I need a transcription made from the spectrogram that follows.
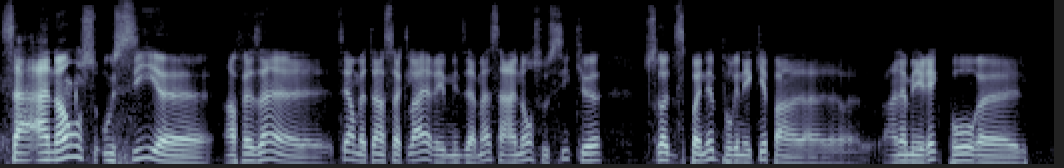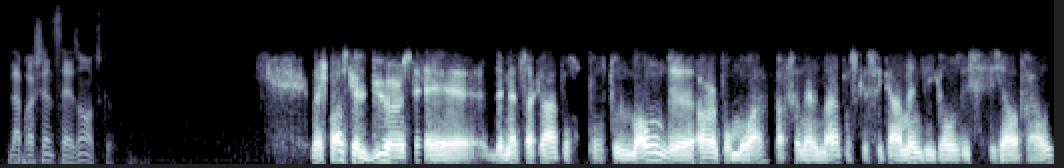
Ça annonce aussi, en faisant, en mettant ça clair immédiatement, ça annonce aussi que tu seras disponible pour une équipe en, en Amérique pour la prochaine saison, en tout cas. Mais je pense que le but, un, c'est de mettre ça clair pour, pour tout le monde. Euh, un, pour moi, personnellement, parce que c'est quand même des grosses décisions à prendre.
